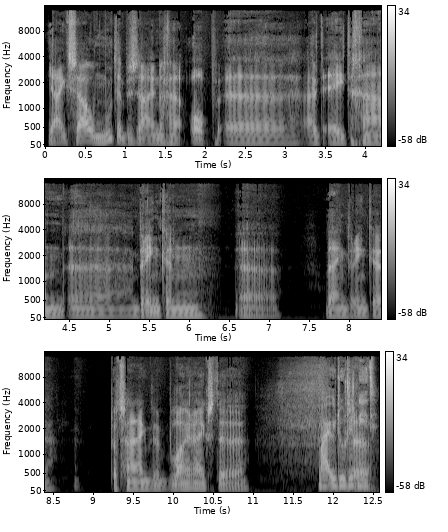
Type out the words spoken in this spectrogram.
Ja, ik zou moeten bezuinigen op uh, uit eten gaan, uh, drinken, wijn drinken, dat zijn eigenlijk de belangrijkste... Eh, maar u doet het uh, niet?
